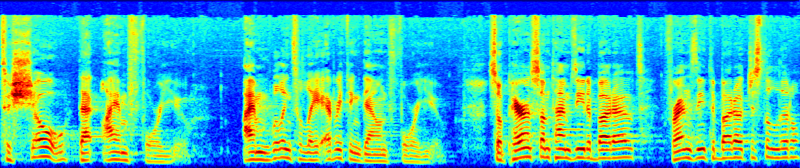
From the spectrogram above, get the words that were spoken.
to show that I am for you. I'm willing to lay everything down for you. So parents sometimes need to butt out, friends need to butt out just a little,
